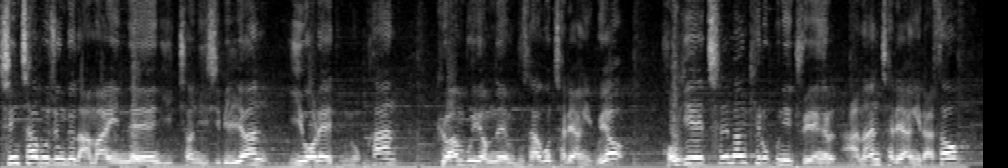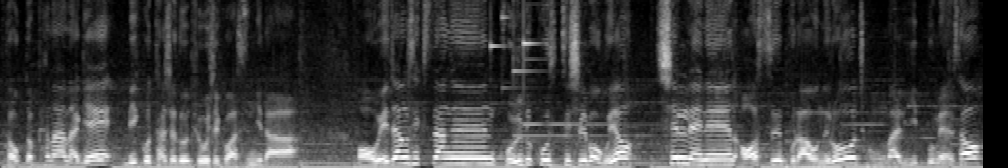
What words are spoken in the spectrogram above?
신차 보증도 남아있는 2021년 2월에 등록한 교환 부위 없는 무사고 차량이고요. 거기에 7만 킬로뿐이 주행을 안 한 차량이라서 더욱더 편안하게 믿고 타셔도 좋으실 것 같습니다. 어, 외장 색상은 골드 코스트 실버고요. 실내는 어스 브라운으로 정말 이쁘면서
